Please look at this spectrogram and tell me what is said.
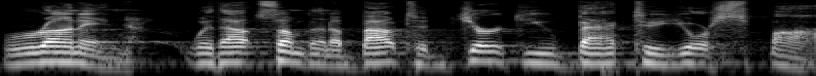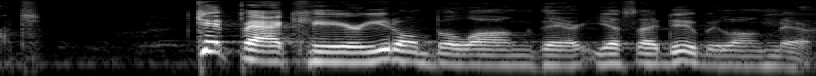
running without something about to jerk you back to your spot? Get back here. You don't belong there. Yes, I do belong there.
